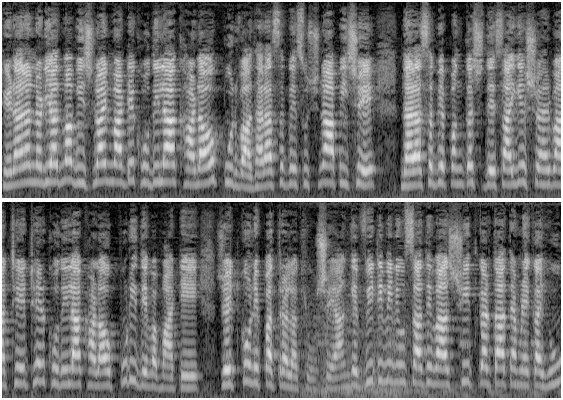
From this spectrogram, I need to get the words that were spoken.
ખેડાના નડિયાદમાં વીજલાઇન માટે ખોદેલા ખાડાઓ પૂરવા ધારાસભ્યે સૂચના આપી છે. ધારાસભ્ય પંકજ દેસાઈએ શહેરમાં ઠેર ખોદેલા ખાડાઓ પૂરી દેવા માટે જેટકોને પત્ર લખ્યો છે. આ અંગે વીટીવી ન્યૂઝ સાથે વાતચીત કરતા તેમણે કહ્યું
